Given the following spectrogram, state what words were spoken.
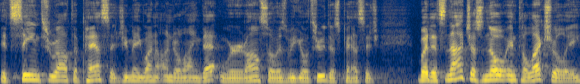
It's seen throughout the passage. You may want to underline that word also as we go through this passage but it's not just know intellectually,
